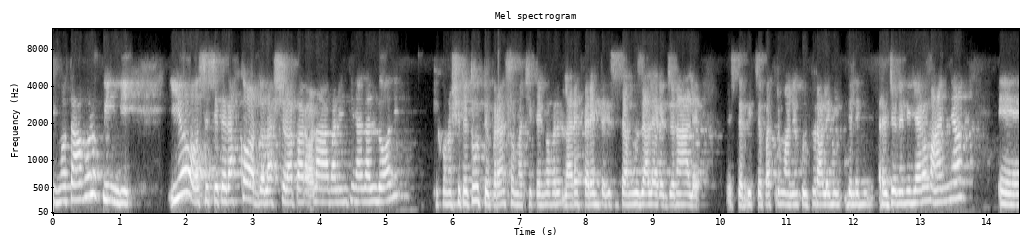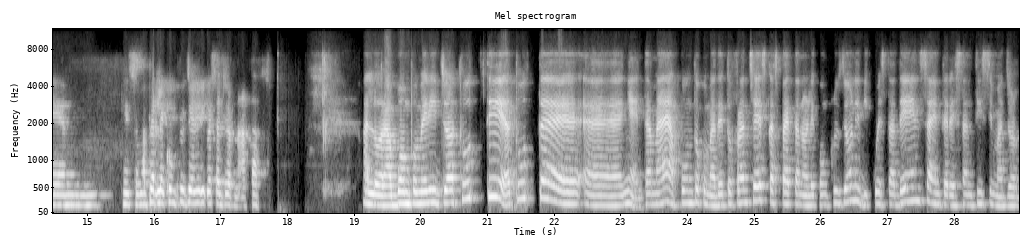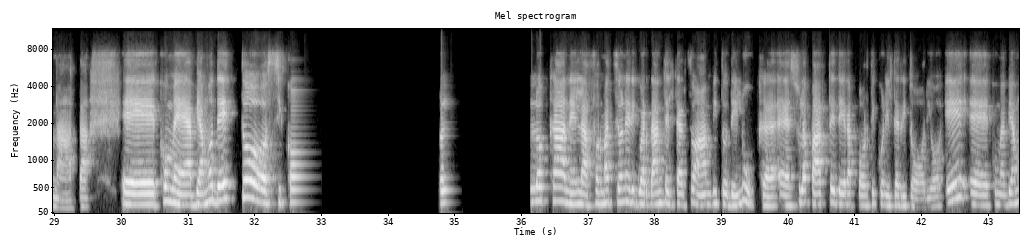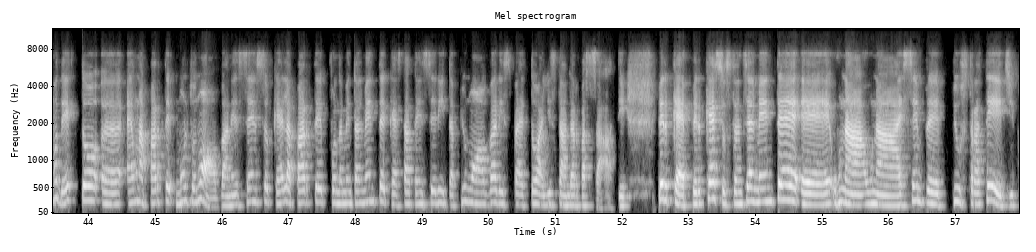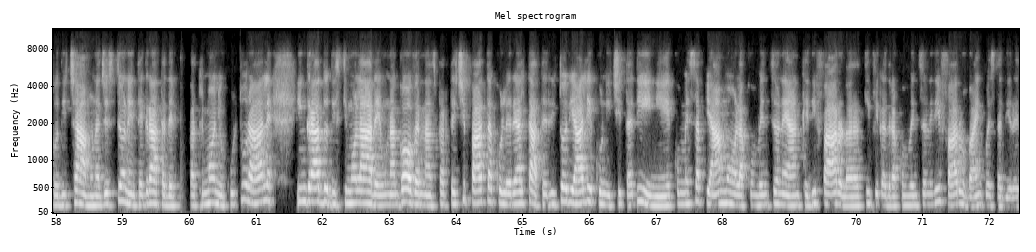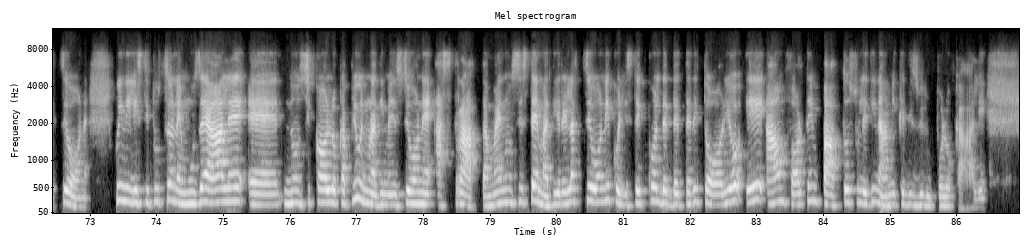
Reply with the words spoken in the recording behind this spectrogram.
quest'ultimo tavolo, quindi io se siete d'accordo lascio la parola a Valentina Galloni, che conoscete tutte, però insomma ci tengo la referente del sistema museale regionale del Servizio Patrimonio Culturale della Regione Emilia-Romagna, ehm, insomma per le conclusioni di questa giornata. Allora, buon pomeriggio a tutti e a tutte. Eh, niente, a me appunto, come ha detto Francesca, aspettano le conclusioni di questa densa e interessantissima giornata. Eh, come abbiamo detto, si colloca nella formazione riguardante il terzo ambito dei LUC eh, sulla parte dei rapporti con il territorio e eh, come abbiamo detto eh, è una parte molto nuova nel senso che è la parte fondamentalmente che è stata inserita più nuova rispetto agli standard passati perché? Perché sostanzialmente è, una, una, è sempre più strategico diciamo una gestione integrata del patrimonio culturale in grado di stimolare una governance partecipata con le realtà territoriali e con i cittadini e come sappiamo la convenzione anche di Faro, la ratifica della convenzione di Faro va in questa direzione. Quindi l'istituzione museale eh, non si colloca più in una dimensione astratta ma in un sistema di relazioni con gli stakeholder del territorio e ha un forte impatto sulle dinamiche di sviluppo locali.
